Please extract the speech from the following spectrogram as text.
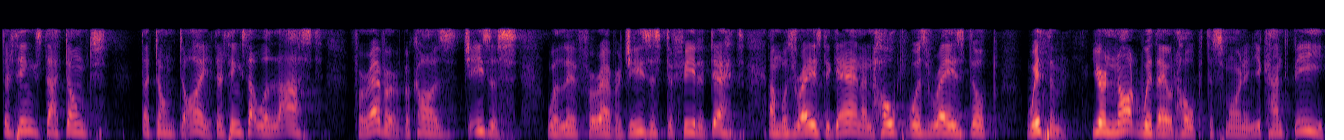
They're things that don't, that don't die. They're things that will last forever because Jesus will live forever. Jesus defeated death and was raised again, and hope was raised up with him. You're not without hope this morning. You can't be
